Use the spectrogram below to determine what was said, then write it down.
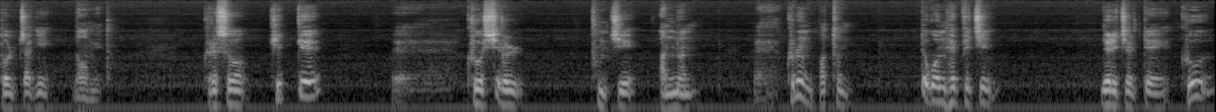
돌짝이 나옵니다. 그래서 깊게 그 씨를 품지 않는 그런 밭은 뜨거운 햇빛이 내리칠 때 그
